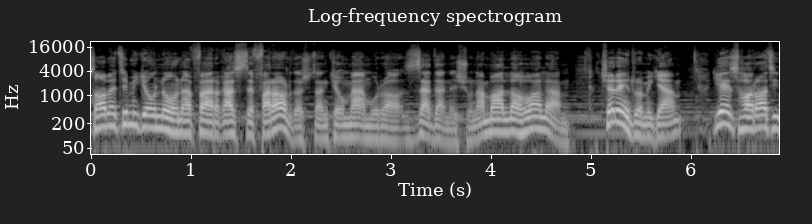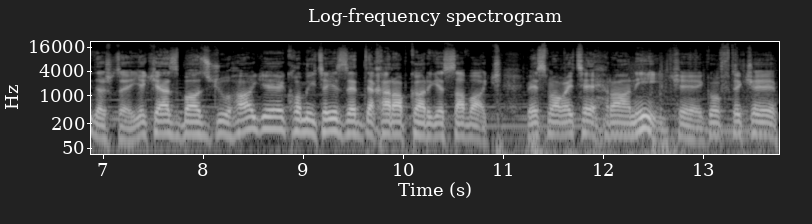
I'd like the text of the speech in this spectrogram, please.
ثابتی میگه اون نه نفر قصد فرار داشتن که اون مامورا زدنشون. اما الله علم چرا این رو میگم؟ یه اظهاراتی داشته. یکی از بازجوهای کمیته ضد خرابکاری ساواک. به اسم آقای تهرانی که گفته که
